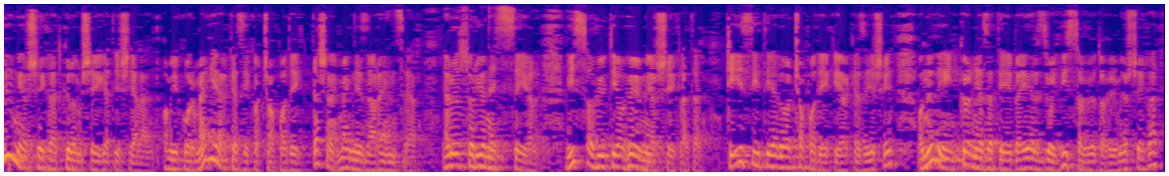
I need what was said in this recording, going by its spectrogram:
hőmérséklet különbséget is jelent. Amikor megérkezik a csapadék, tessenek megnézni a rendszert. Először jön egy szél, visszahűti a hőmérsékletet, készíti elő a csapadék érkezését, a növény környezetébe érzi, hogy visszahűlt a hőmérséklet,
